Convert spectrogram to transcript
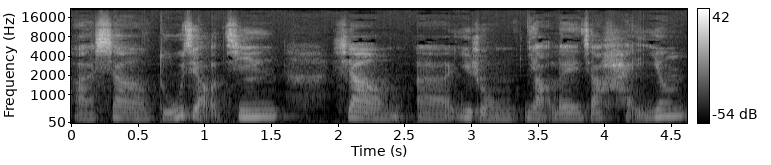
啊，像独角鲸，像呃一种鸟类叫海鹰。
